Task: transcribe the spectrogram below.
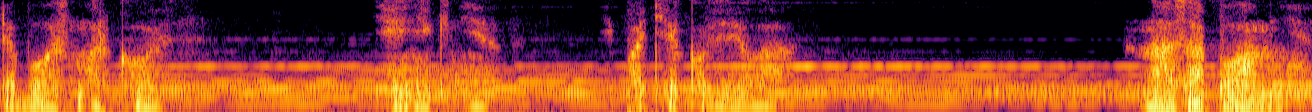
любовь, морковь, денег нет, ипотеку взяла. Но запомни,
